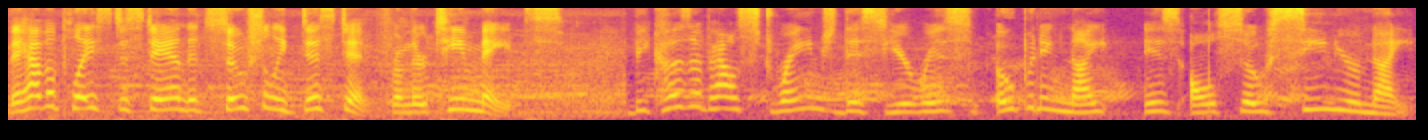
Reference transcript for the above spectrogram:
they have a place to stand that's socially distant from their teammates. Because of how strange this year is, opening night is also senior night.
